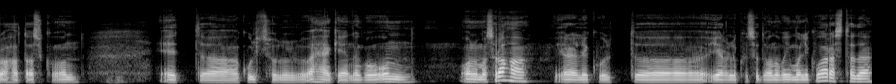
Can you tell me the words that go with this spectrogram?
rahatasku on. et äh, kuld sul vähegi nagu on olemas raha, järelikult, äh, järelikult seda on võimalik varastada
